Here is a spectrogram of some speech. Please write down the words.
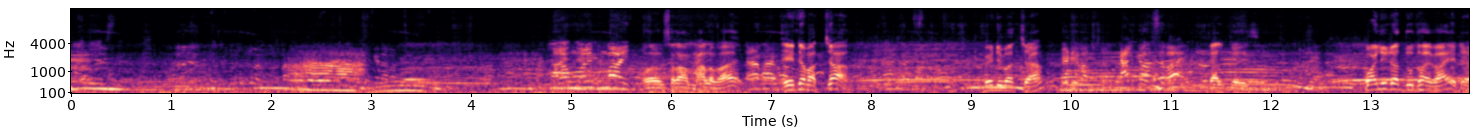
আসসালামাইকুম ভাই। ওয়ালাইকুম সালাম ভালো ভাই? হ্যাঁ, এইটা বাচ্চা? বেডি বাচ্চা? কালকে আছে ভাই। কালকে হয়েছে। কয় লিটার দুধ হয় ভাই এটা?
